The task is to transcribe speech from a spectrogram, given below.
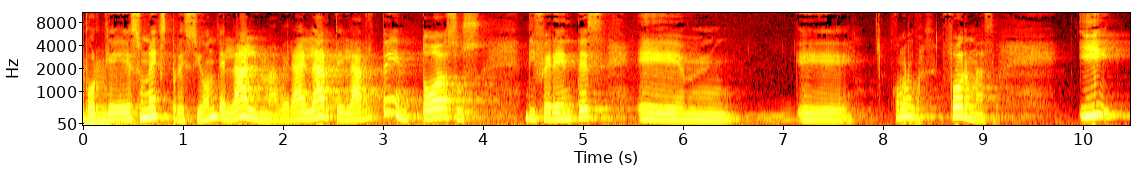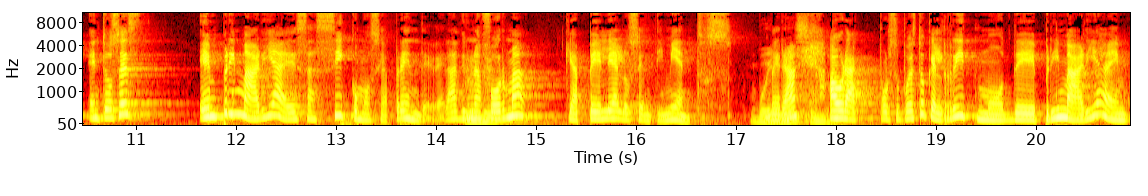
porque es una expresión del alma, ¿verdad? El arte, el arte en todas sus diferentes em, eh, formas. Y entonces, en primaria es así como se aprende, ¿verdad? De una forma que apele a los sentimientos. ¿verdad? Ahora, por supuesto que el ritmo de primaria, en,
